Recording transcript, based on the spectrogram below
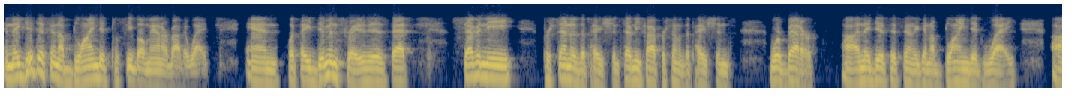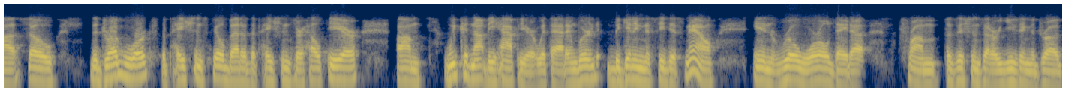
And they did this in a blinded placebo manner, by the way. And what they demonstrated is that 70% of the patients, 75% of the patients were better. Uh, and they did this in, again, a blinded way. Uh, so the drug works, the patients feel better, the patients are healthier. Um, we could not be happier with that. And we're beginning to see this now in real world data from physicians that are using the drug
